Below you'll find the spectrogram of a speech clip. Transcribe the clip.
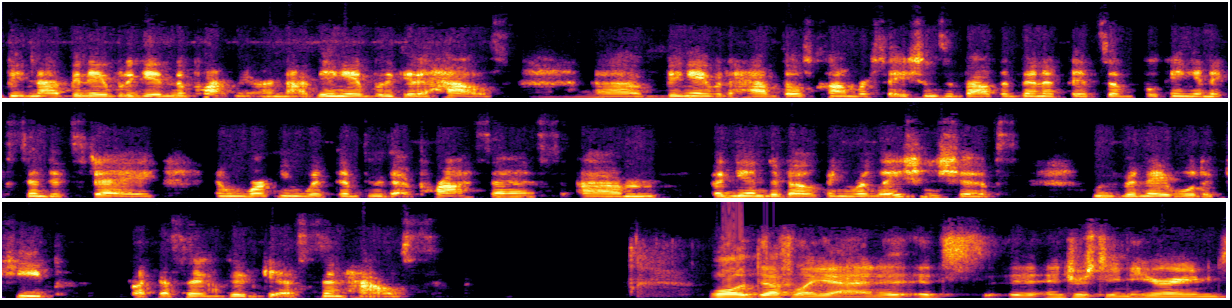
be, not being able to get an apartment or not being able to get a house, mm-hmm. uh, being able to have those conversations about the benefits of booking an extended stay and working with them through that process. Um, again, developing relationships, we've been able to keep, like I said, good guests in house. Well, definitely, yeah, and it, it's interesting hearing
